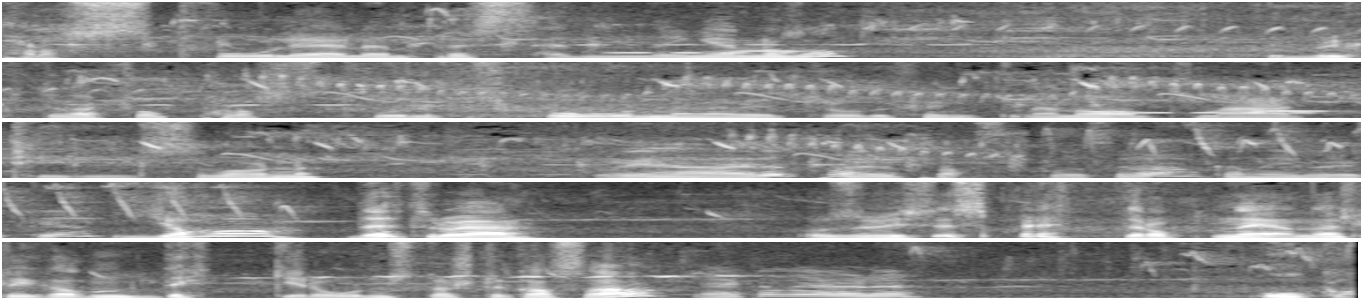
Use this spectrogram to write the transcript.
plastfolie eller en presenning eller noe sånt. Vi brukte i hvert fall plastfolie på skolen, men jeg vil tro det funker med noe annet som er tilsvarende. Vi har et par plastposer, da. Kan de brukes? Ja, det tror jeg. Og så hvis vi spretter opp den ene slik at den dekker over den største kassa Jeg kan gjøre det. Ok.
